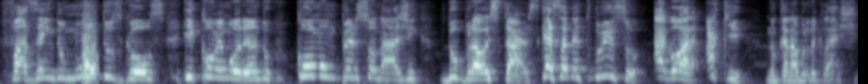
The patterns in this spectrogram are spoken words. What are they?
fazendo muitos gols e comemorando como um personagem do Brawl Stars. Quer saber tudo isso? Agora, aqui no canal Bruno Clash.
